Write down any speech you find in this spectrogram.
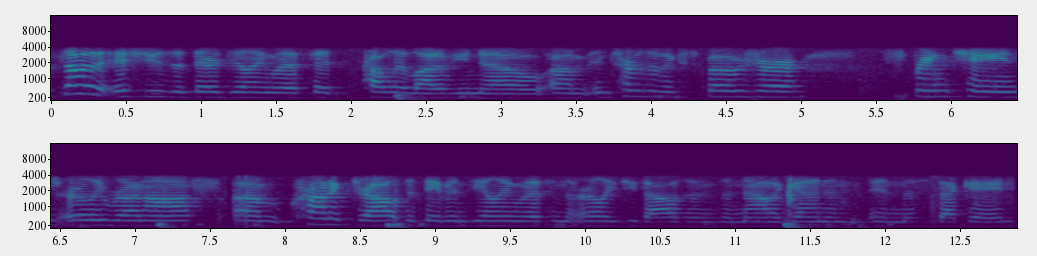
But some of the issues that they're dealing with that probably a lot of you know, um, in terms of exposure, spring change, early runoff, um, chronic drought that they've been dealing with in the early 2000s and now again in, in this decade.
